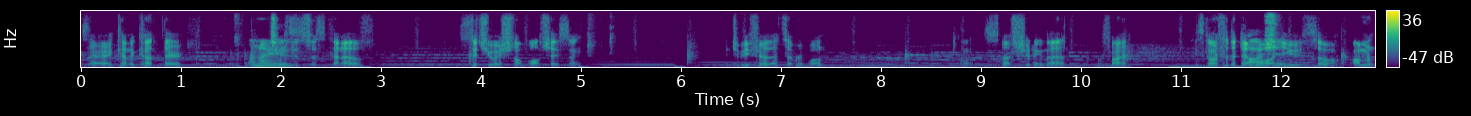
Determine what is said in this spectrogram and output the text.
Sorry, I kind of cut there. Oh, no, Cheese just kind of situational ball chasing. And to be fair, that's every mode. Oh, it's not shooting that. We're fine. He's going for the demo on you, so I'm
